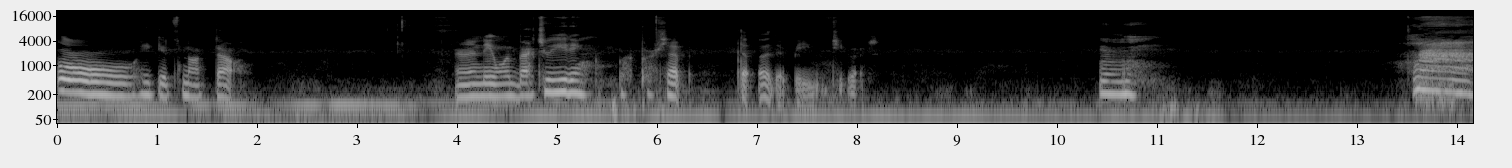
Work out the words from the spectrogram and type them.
oh he gets knocked out. And they went back to eating except the other baby T Rex. Mm.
